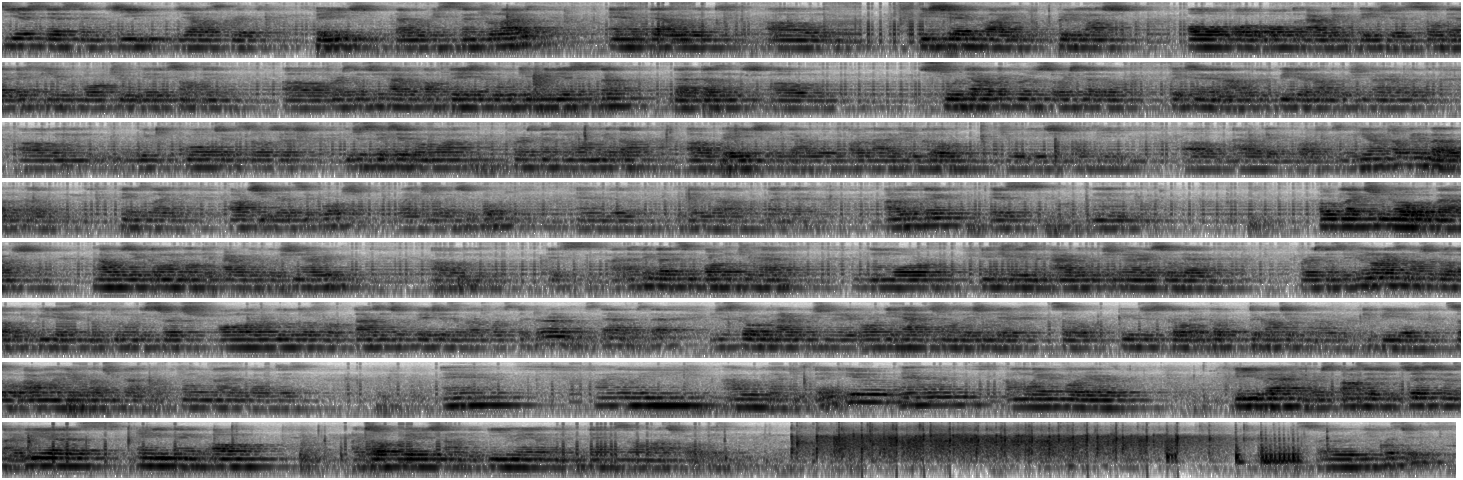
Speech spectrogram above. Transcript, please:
CSS and G JavaScript page that would be centralized and that would um, be shared by pretty much all, all, all the Arabic pages so that if you want to edit something, uh, for instance, you have an update in the Wikimedia system that doesn't um, suit the Arabic version, so instead of fixing an Arabic Wikipedia, an Arabic dictionary, um, wiki quote and so such. You just fix it on one, for instance, on one meta uh, page, and that will automatically go to each of the um, Arabic projects. And here I'm talking about uh, things like RTL support, to support, and uh, things that are like that. Another thing is, um, I would like to know about how is it going on the Arabic dictionary. Um, it's, I, think that it's important to have more entries in Arabic dictionary so that, for instance, if you're not writing an article about Wikipedia, instead of doing the search all over Google for thousands of pages about what's the term, what's that, what's that, you just go to Arabic dictionary, already have the translation there, so you just go and go the content on Arabic Wikipedia. So I want to hear about you guys, Tell you guys about this. And finally, I would like to thank you and I'm waiting for your feedback and responses, suggestions, ideas, anything on a talk page, on the email, and thanks so much for listening. So, any questions?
